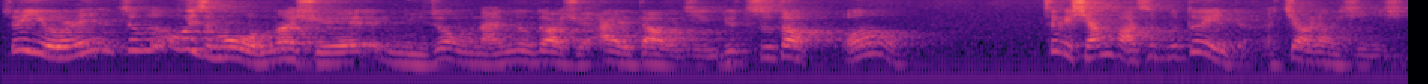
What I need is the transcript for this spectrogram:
所以有人就为什么我们要学女众男众都要学爱道经，就知道哦。这个想法是不对的，较量心行。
